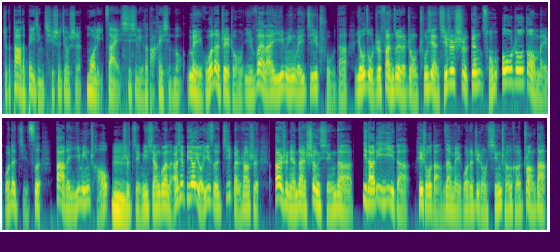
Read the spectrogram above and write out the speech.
这个大的背景，其实就是莫里在西西里的打黑行动。美国的这种以外来移民为基础的有组织犯罪的这种出现，其实是跟从欧洲到美国的几次大的移民潮，嗯是紧密相关的。而且比较有意思的，基本上是二十年代盛行的。意大利裔的黑手党在美国的这种形成和壮大，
